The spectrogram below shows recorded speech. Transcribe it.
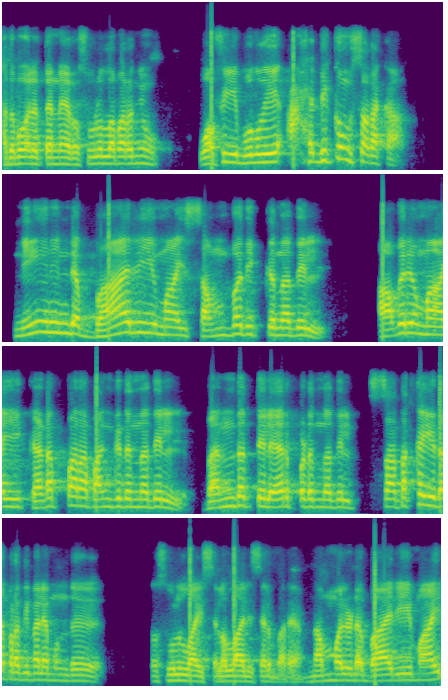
അതുപോലെ തന്നെ റസൂലുള്ള പറഞ്ഞു വഫി ബുളി അഹദിക്കും സതക്ക നീ നിന്റെ ഭാര്യയുമായി സംവദിക്കുന്നതിൽ അവരുമായി കടപ്പറ പങ്കിടുന്നതിൽ ബന്ധത്തിൽ ഏർപ്പെടുന്നതിൽ സതക്കയുടെ പ്രതിഫലമുണ്ട്. റസൂലി സ്വല്ലല്ലാഹി സ്വലം പറയാം നമ്മളുടെ ഭാര്യയുമായി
